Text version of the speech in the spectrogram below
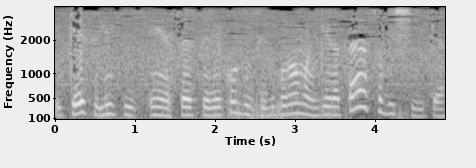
e que esse líquido em excesso seria conduzido por uma mangueira até a sua bexiga.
